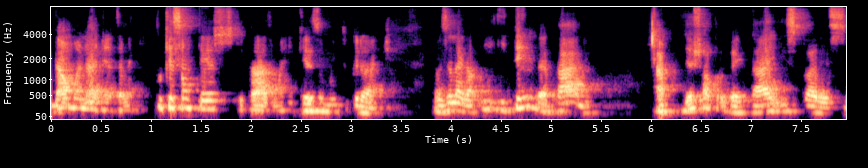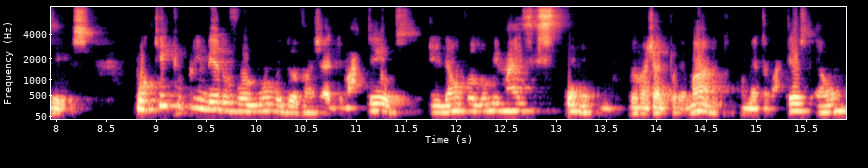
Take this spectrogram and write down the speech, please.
Dá uma olhadinha também, porque são textos que trazem uma riqueza muito grande. Mas é legal. E, e tem um detalhe, ah, deixa eu aproveitar e esclarecer isso. Por que, que o primeiro volume do Evangelho de Mateus ele é um volume mais extenso? Do Evangelho por Emmanuel, que comenta Mateus, é um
